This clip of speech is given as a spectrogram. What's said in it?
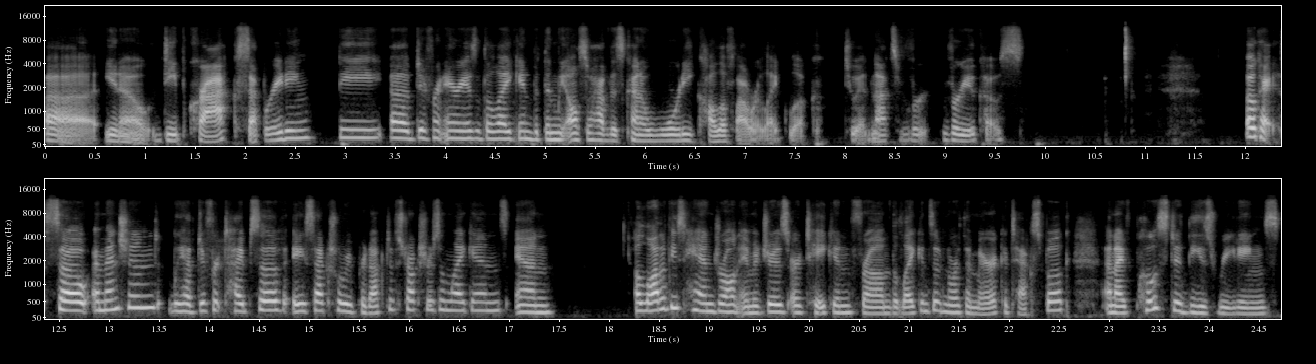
uh, you know, deep cracks separating the uh, different areas of the lichen. But then we also have this kind of warty cauliflower-like look to it, and that's ver verrucose. Okay, so I mentioned we have different types of asexual reproductive structures in lichens, and a lot of these hand-drawn images are taken from the Lichens of North America textbook, and I've posted these readings.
